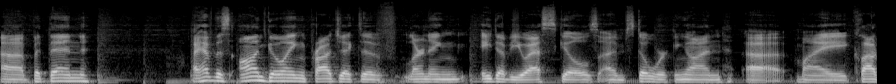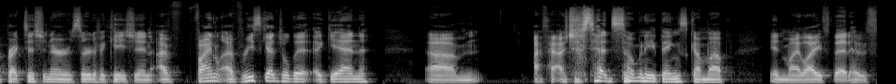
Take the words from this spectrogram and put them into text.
Uh, but then I have this ongoing project of learning AWS skills. I'm still working on uh, my cloud practitioner certification. I've finally I've rescheduled it again. Um, I've, I've just had so many things come up in my life that have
